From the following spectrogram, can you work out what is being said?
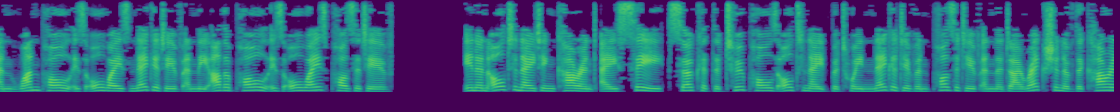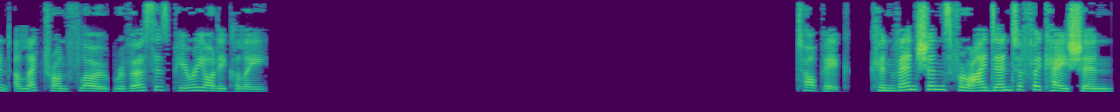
and one pole is always negative and the other pole is always positive. In an alternating current AC circuit the two poles alternate between negative and positive and the direction of the current electron flow reverses periodically. Conventions for identification.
